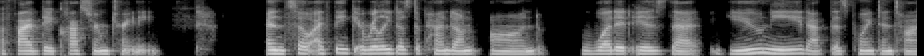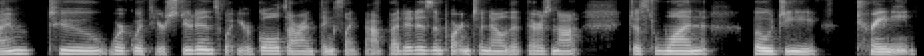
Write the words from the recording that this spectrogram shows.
a five day classroom training. And so I think it really does depend on on what it is that you need at this point in time to work with your students, what your goals are and things like that. But it is important to know that there's not just one OG training.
